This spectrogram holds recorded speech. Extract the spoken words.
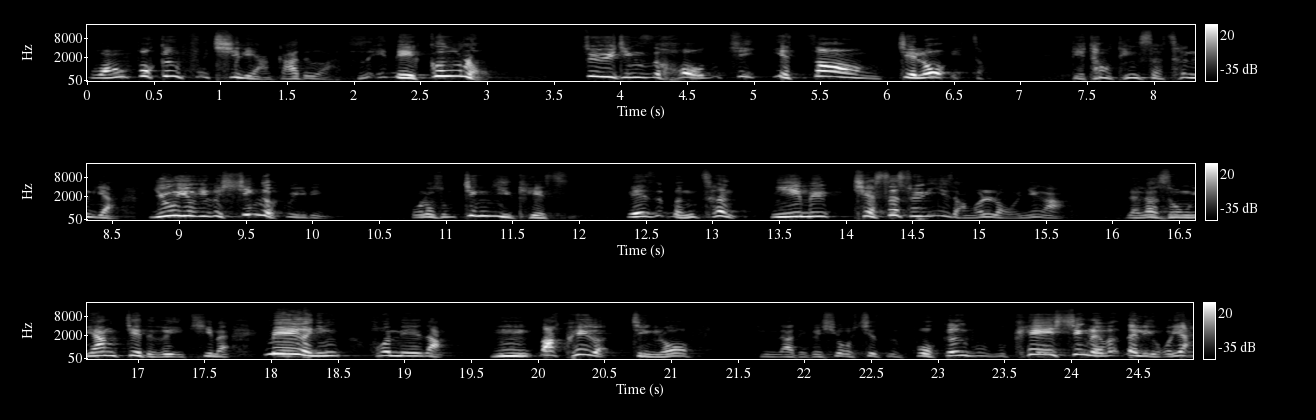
王福跟夫妻两家头啊，是一对孤老。最近是好事体一桩接牢一桩。这趟听说村里啊又有一个新的规定，我了从今年开始，凡是本村年满七十岁以上的老人啊，辣辣重阳节头的一天嘛，每个人好拿上五百块的敬老费。听到这个消息子，福根婆婆开心了不得了呀！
